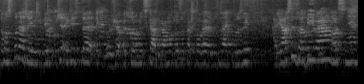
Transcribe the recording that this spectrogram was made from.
to hospodaření, vím, že existuje že ekonomická gramotnost a takové různé kurzy. A já se zabývám vlastně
